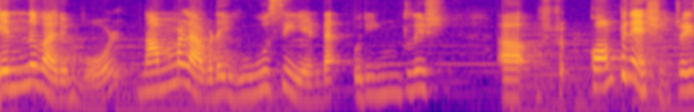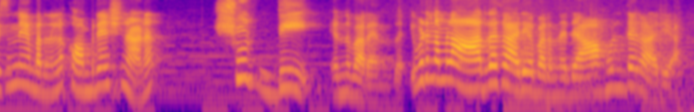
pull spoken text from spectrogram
എന്ന് വരുമ്പോൾ നമ്മൾ അവിടെ യൂസ് ചെയ്യേണ്ട ഒരു ഇംഗ്ലീഷ് കോമ്പിനേഷൻ ട്രേസ് എന്ന് ഞാൻ കോമ്പിനേഷൻ ആണ് ഷുഡ് ബി എന്ന് പറയുന്നത്. ഇവിടെ നമ്മൾ ആരുടെ കാര്യമാണ് പറയുന്നത് രാഹുലിന്റെ കാര്യമാണ്.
